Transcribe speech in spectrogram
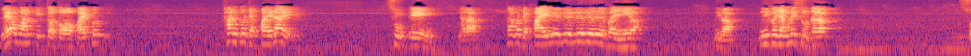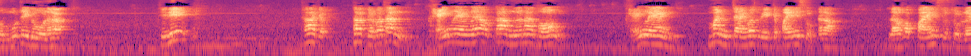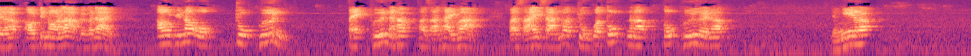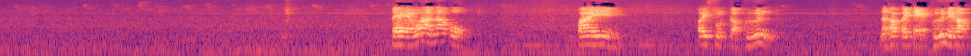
แล้ววันอีกต่อๆไปปุ๊บท่านก็จะไปได้สุดเองนะครับ ท่านก็จะไปเรื่อยๆเรื่อยๆไปอย่างนี้ครับ นี่ครับ นี่ก็ยังไม่สุดนะครับ สมมุติให้ดูนะครับ ทีนี้ ถ้าจะถ้าเกิดว่าท่านแข็งแรงแล้วกล้ามเนื้อหน้าท้อง แข็งแรงมั่นใจว่าตัวเองจะไปได้สุดนะครับแล้วก็ไปให้สุดๆเลยนะครับ เอาจะนอนราบเลยก็ได้ เอาอยู่หน้าอกจุพื้น แตะพื้นนะครับ ภาษาไทยว่า ภาษาอีสานว่าจุว่าตุ๊บนะครับ ตุ๊บพื้นเลยนะครับ อย่างนี้นะครับ แต่ว่าหน้าอก ไปไปสุดกับพื้นนะครับ ไปแตะพื้นเนี่ยครับ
